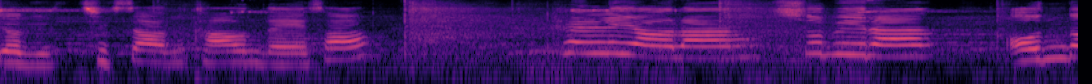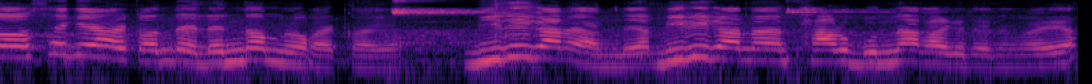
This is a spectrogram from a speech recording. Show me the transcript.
여기 직선 가운데에서 clear랑 수비랑 under 세개할 건데 random으로 갈 거예요. 미리 가면 안 돼요. 미리 가면 바로 못 나가게 되는 거예요.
